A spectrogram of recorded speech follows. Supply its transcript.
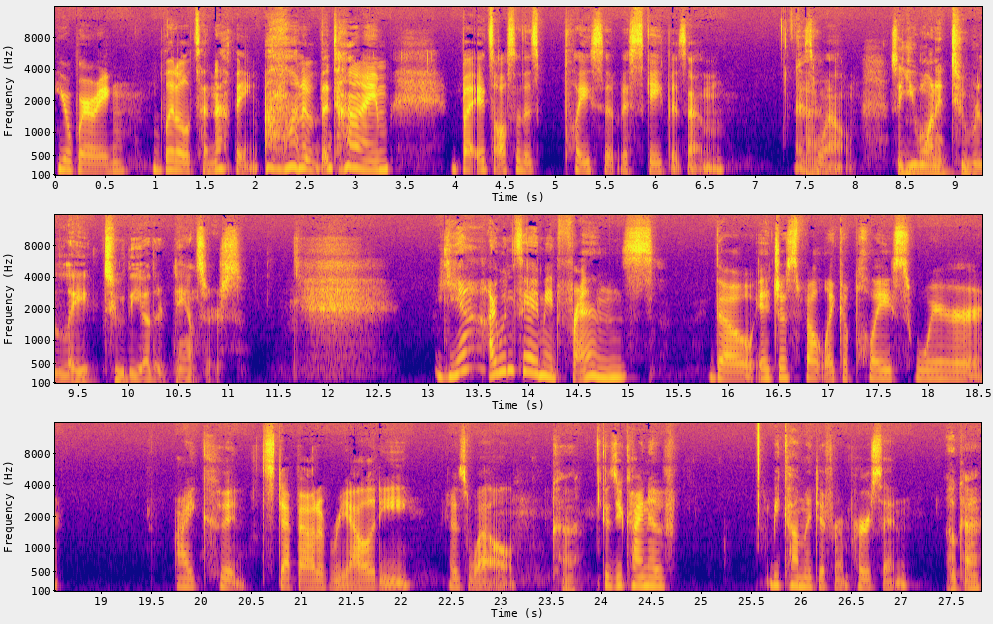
you're wearing little to nothing a lot of the time but it's also this place of escapism as Okay. well. So you wanted to relate to the other dancers. Yeah, I wouldn't say I made friends, though. It just felt like a place where I could step out of reality as well. Okay. Because you kind of become a different person. Okay.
